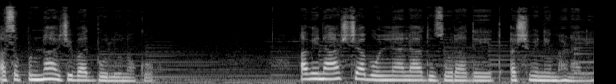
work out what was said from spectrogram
असं पुन्हा अजिबात बोलू नको. अविनाशच्या बोलण्याला दुजोरा देत अश्विनी म्हणाली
